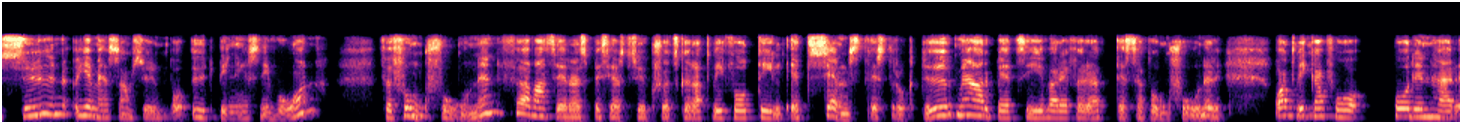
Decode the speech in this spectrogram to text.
syn och gemensam syn på utbildningsnivån för funktionen för avancerade specialistsjuksköterskor, att vi får till ett tjänstestruktur med arbetsgivare för att dessa funktioner och att vi kan få på den här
